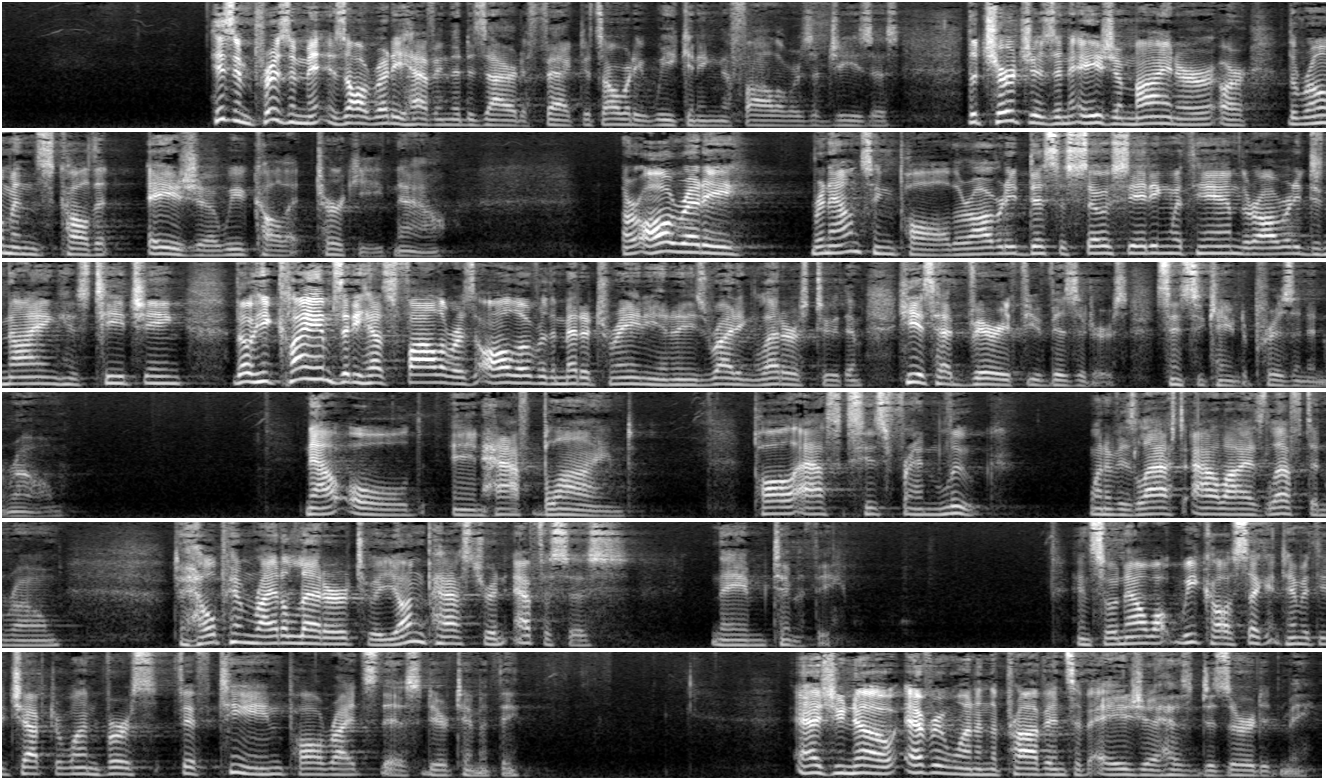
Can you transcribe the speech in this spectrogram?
His imprisonment is already having the desired effect. It's already weakening the followers of Jesus. The churches in Asia Minor, or the Romans called it Asia, we call it Turkey now, are already renouncing Paul. They're already disassociating with him. They're already denying his teaching. Though he claims that he has followers all over the Mediterranean and he's writing letters to them, he has had very few visitors since he came to prison in Rome. Now old and half blind, Paul asks his friend Luke, one of his last allies left in Rome, to help him write a letter to a young pastor in Ephesus named Timothy. And so now what we call 2 Timothy chapter 1 verse 15, Paul writes this, dear Timothy. As you know, everyone in the province of Asia has deserted me.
